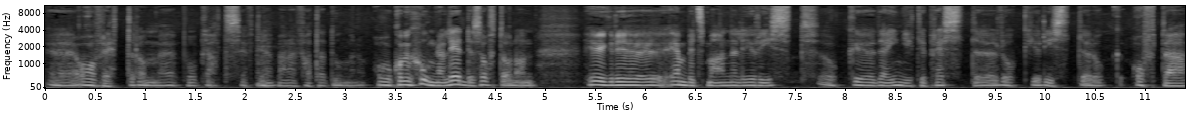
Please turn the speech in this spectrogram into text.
eh, avrätta dem eh, på plats efter Mm. att man hade fattat domen. Och kommissionerna leddes ofta av någon högre ämbetsman eller jurist och eh, där ingick det präster och jurister och ofta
